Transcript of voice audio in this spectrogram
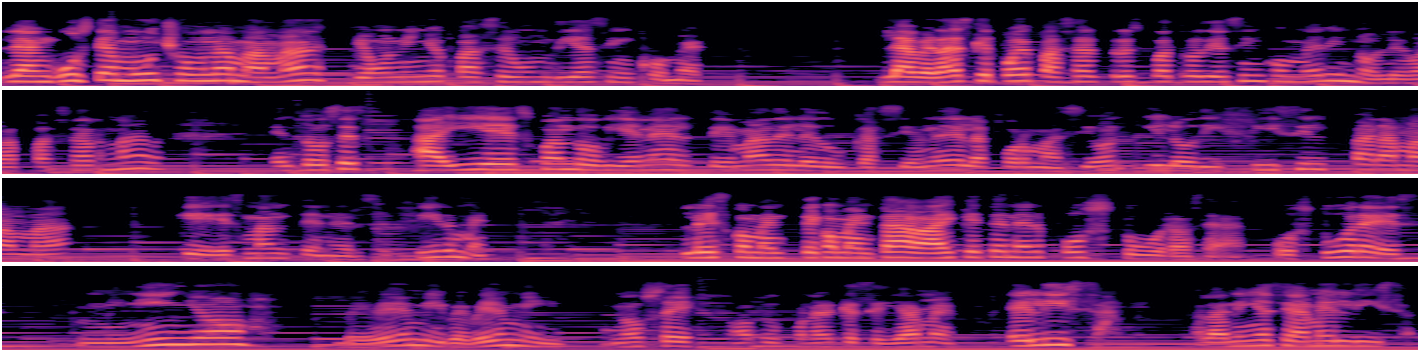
Le angustia mucho a una mamá que un niño pase un día sin comer. La verdad es que puede pasar tres, cuatro días sin comer y no le va a pasar nada. Entonces ahí es cuando viene el tema de la educación y de la formación y lo difícil para mamá que es mantenerse firme les comenté, comentaba, hay que tener postura, o sea, postura es mi niño, bebé, mi bebé, mi, no sé, vamos a suponer que se llame Elisa, a la niña se llama Elisa.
